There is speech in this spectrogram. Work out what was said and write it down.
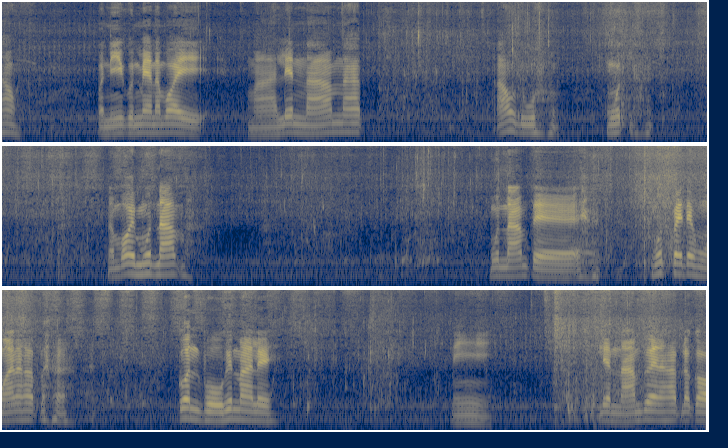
อ้าววันนี้คุณแม่น้ำอ้อยมาเล่นน้ำนะครับ เอ้าดูมุด น้ำอ้อยมุดน้ำมุดน้ำแต่มุดไปแต่หัวนะครับ ก้นโผล่ขึ้นมาเลย นี่เล่นน้ำด้วยนะครับ แล้วก็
